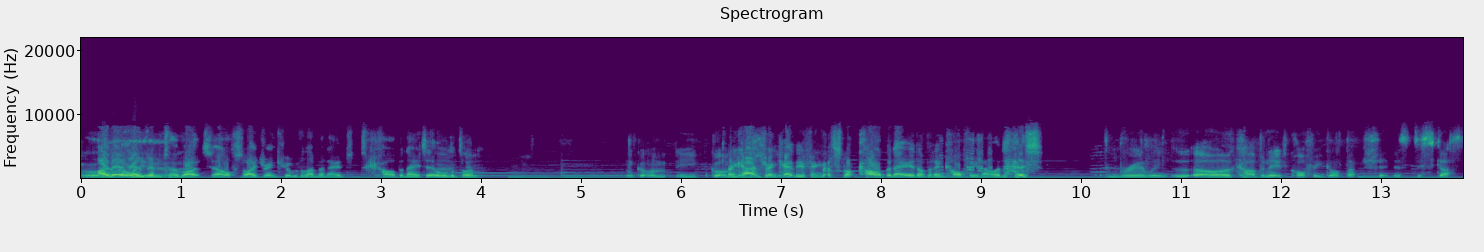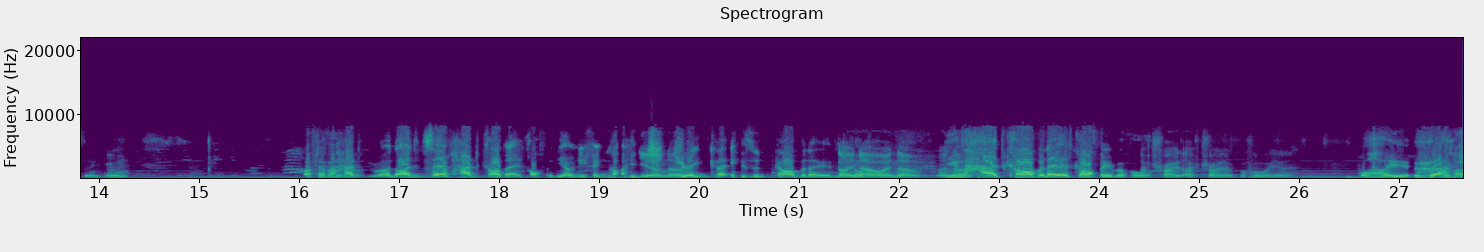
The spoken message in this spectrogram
Oh, I don't like yeah. Vimto by itself, so I drink it with lemonade to carbonate it all the time. You got 'em- you got 'em I can't mixed drink up. anything that's not carbonated other than coffee nowadays. Really? Uh, Oh, carbonated coffee. God, that shit is disgusting. Mm. I've never Yeah. had. no, I didn't say I've had carbonated coffee. The only thing that I Yeah, no. drink that isn't carbonated. is I know, I know. I You've had carbonated coffee before. I've tried. I've tried it before. Yeah. Why? How did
